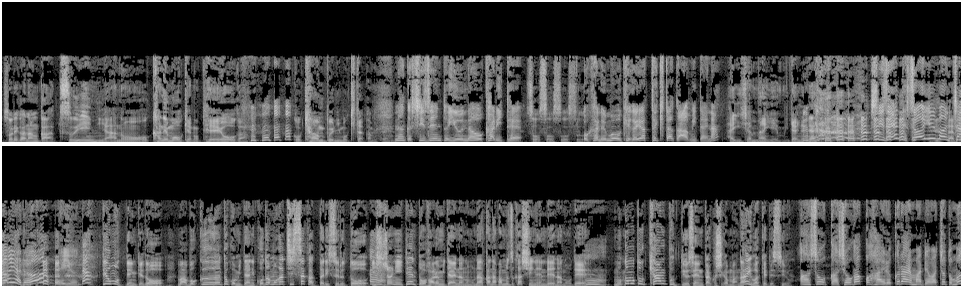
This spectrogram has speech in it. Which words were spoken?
それがなんか、ついにあの、お金儲けの帝王が、こう、キャンプにも来たかみたいな。なんか自然という名を借りて、そうそうそうそう。お金儲けがやってきたか、みたいな。はい、じゃあ万円みたいなね。自然ってそういうもんちゃうやろ？っていうな。って思ってんけど、まあ僕のとこみたいに子供が小さかったりすると、一緒にテントを張るみたいなのもなかなか難しい年齢なので、もともとキャンプっていう選択肢がまあないわけですよ。あ、そうか、小学校入るくらいまではちょっと難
